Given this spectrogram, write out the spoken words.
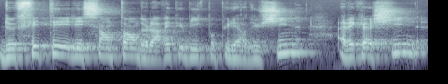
de fêter les 100 ans de la République populaire du Chine avec la Chine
